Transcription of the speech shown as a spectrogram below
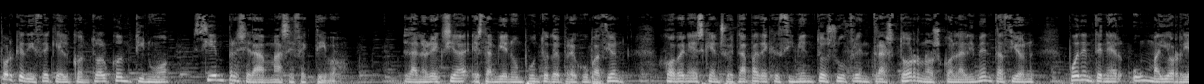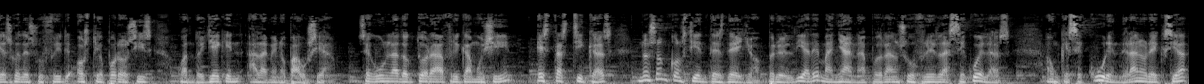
porque dice que el control continuo siempre será más efectivo. La anorexia es también un punto de preocupación. Jóvenes que en su etapa de crecimiento sufren trastornos con la alimentación pueden tener un mayor riesgo de sufrir osteoporosis cuando lleguen a la menopausia. Según la doctora Afrika Mushi, estas chicas no son conscientes de ello, pero el día de mañana podrán sufrir las secuelas. Aunque se curen de la anorexia,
